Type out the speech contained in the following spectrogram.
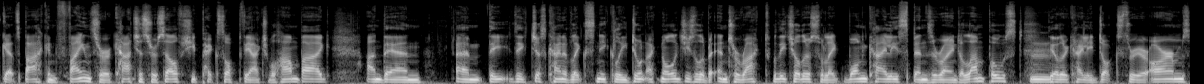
gets back and finds her, catches herself, she picks up the actual handbag, and then. Um, they they just kind of like sneakily don't acknowledge each other but interact with each other. So like one Kylie spins around a lamppost, the other Kylie ducks through her arms.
